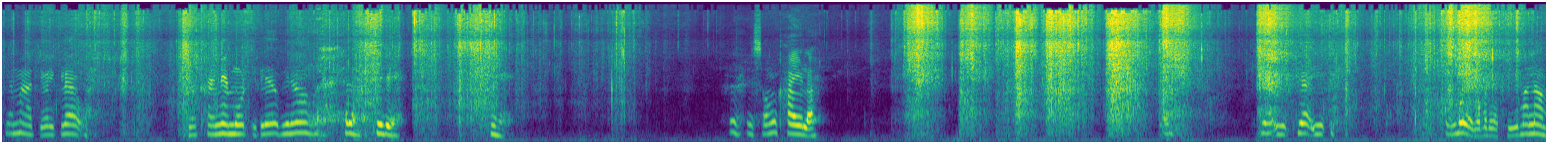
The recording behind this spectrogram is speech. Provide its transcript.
เก็บมาเจออีกแล้วเจอใครไม่หมดอีกแล้วพี่น้องเฮ้ยนี่เด็ก สองไข่ล่ะเชื่ออีกเชื่ออีกเมื่อก็บ่ได้ถือมานำ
